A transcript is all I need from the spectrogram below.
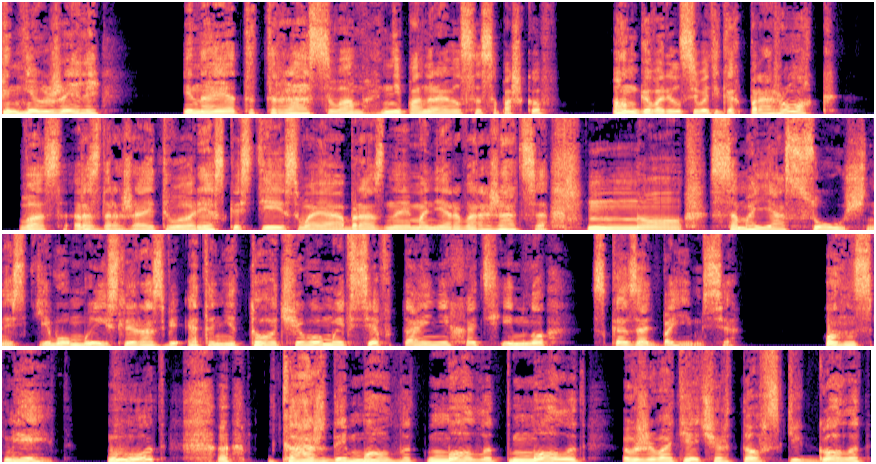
«Неужели и на этот раз вам не понравился Сапожков? Он говорил сегодня как пророк». Вас раздражает его резкость и своеобразная манера выражаться. Но самая сущность его мысли, разве это не то, чего мы все втайне хотим, но сказать боимся? Он смеет. Вот, каждый молот, молот, молот, в животе чертовский голод.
